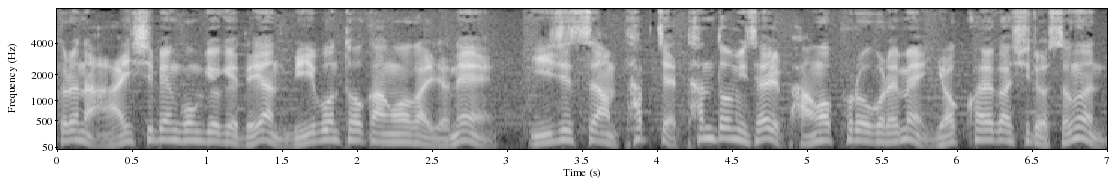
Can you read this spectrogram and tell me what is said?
그러나 ICBM 공격에 대한 미본토 강화 관련해 이지스함 탑재 탄도미사일 방어 프로그램의 역할과 실효성은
